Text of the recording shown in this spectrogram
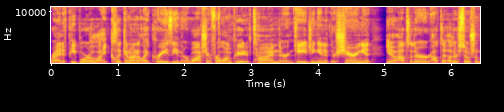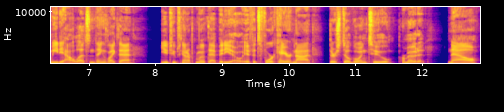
right? If people are like clicking on it like crazy and they're watching it for a long period of time, they're engaging in it, they're sharing it, you know, out to their out to other social media outlets and things like that, YouTube's going to promote that video. If it's 4K or not, they're still going to promote it. Now,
